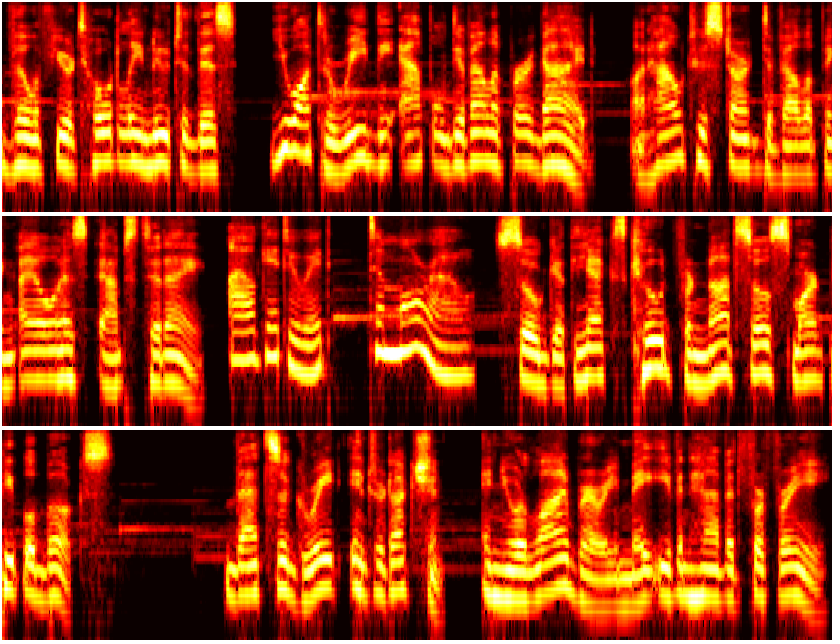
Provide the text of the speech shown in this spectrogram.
Though if you're totally new to this, you ought to read the Apple Developer Guide on how to start developing iOS apps today. I'll get to it tomorrow. So get the Xcode for Not So Smart People books. That's a great introduction, and your library may even have it for free.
